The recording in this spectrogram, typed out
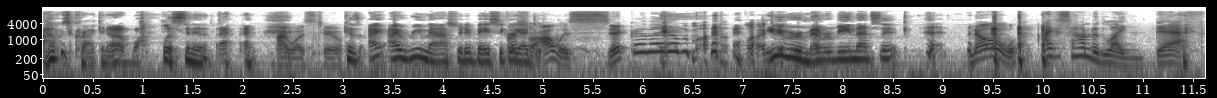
I was cracking up while listening to that I was too. because I, I remastered it basically. I of all, I was sicker than a ju- you even remember being that sick? No, I sounded like death.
